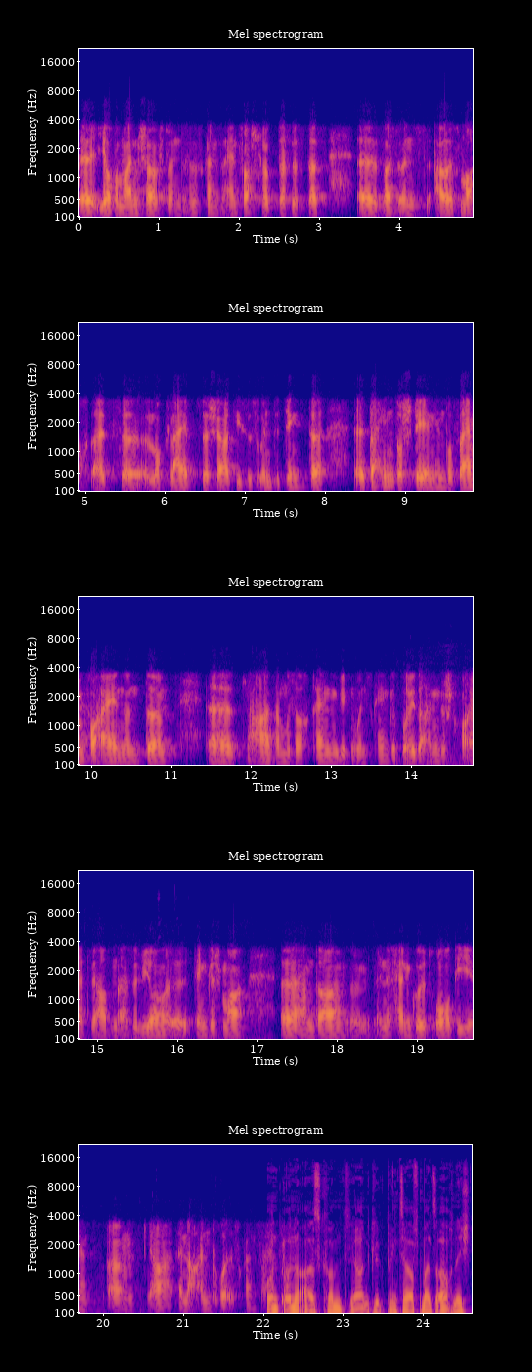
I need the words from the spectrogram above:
äh, ihre Mannschaft und das ist ganz einfach. Ich glaube, das ist das, äh, was uns ausmacht als äh, Lok Leipzig, ja, dieses unbedingte äh, dahinterstehen hinter seinem Verein und äh, äh, ja, da muss auch kein, wegen uns kein Gebäude angestrahlt werden. Also wir, äh, denke ich mal, äh, haben da äh, eine Fankultur, die ähm, ja eine andere ist, ganz einfach. Und ohne auskommt. Ja, und Glück bringt's ja oftmals auch nicht.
